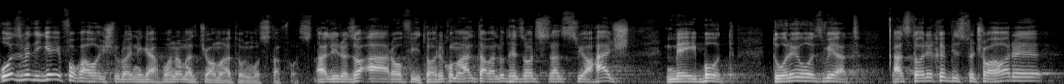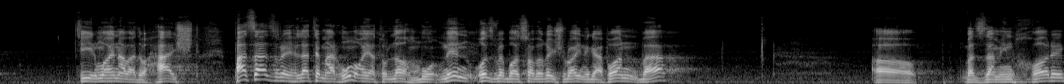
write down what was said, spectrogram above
عضو دیگه فقهای شورای نگهبان هم از جامعه المصطفى است. علیرضا اعرافی تاریخ و محل تولد 1338 می بود. دوره عضویت از تاریخ 24 تیر ماه 98 پس از رحلت مرحوم آیت الله مؤمن عضو با سابقه شورای نگهبان و و زمین خار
